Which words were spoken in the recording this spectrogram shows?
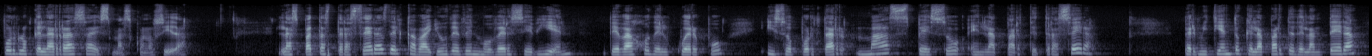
por lo que la raza es más conocida. Las patas traseras del caballo deben moverse bien debajo del cuerpo y soportar más peso en la parte trasera, permitiendo que la parte delantera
